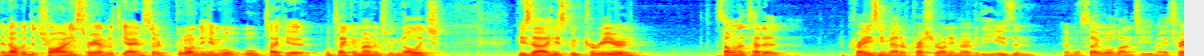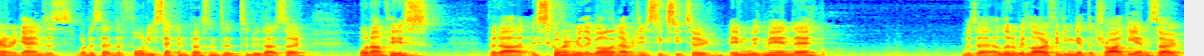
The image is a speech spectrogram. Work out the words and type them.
end up with the try in his 300th game, so good on to him. We'll, we'll take a we'll take a moment to acknowledge his uh, his good career and someone that's had a, a, crazy amount of pressure on him over the years, and, and we'll say well done to you, mate. 300 games is what is that? The 42nd person to, to do that, so well done, Pearce. But uh, he's scoring really well and averaging 62, even with Mann there. Was a, a little bit lower if he didn't get the try at the end, so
